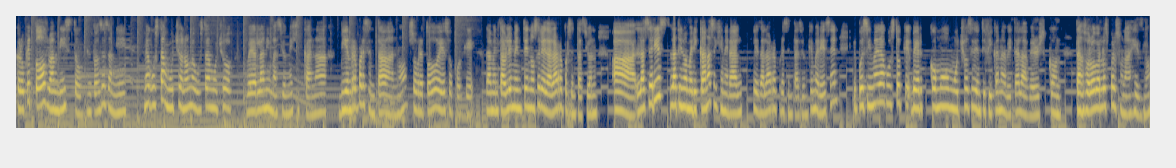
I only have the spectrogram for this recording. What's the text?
creo que todos lo han visto. Entonces a mí me gusta mucho, ¿no? Me gusta mucho ver la animación mexicana bien representada, ¿no? Sobre todo eso, porque lamentablemente no se le da la representación a las series latinoamericanas en general, les da la representación que merecen. Y pues sí me da gusto que, ver cómo muchos identifican a Vete a la Verge con tan solo ver los personajes, ¿no?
